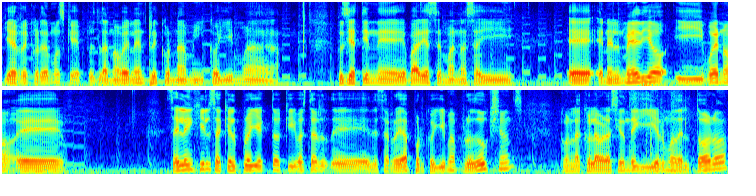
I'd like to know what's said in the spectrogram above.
Y recordemos que pues la novela entre Konami y Kojima pues ya tiene varias semanas ahí eh, en el medio. Y bueno, eh, Silent Hills, aquel proyecto que iba a estar eh, desarrollado por Kojima Productions con la colaboración de Guillermo del Toro,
